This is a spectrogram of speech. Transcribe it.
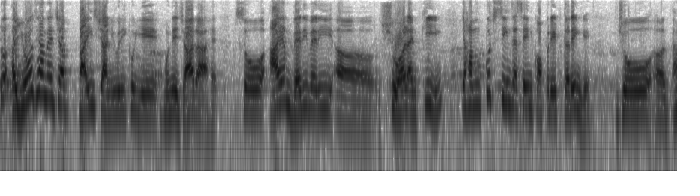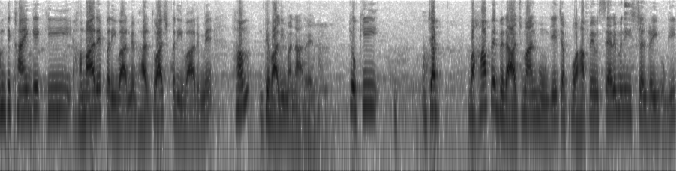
तो अयोध्या में जब 22 जनवरी को ये होने जा रहा है so I am very very sure and keen कि हम कुछ सीन्स ऐसे इनकॉपरेट करेंगे जो uh, हम दिखाएँगे कि हमारे परिवार में भारद्वाज परिवार में हम दिवाली मना रहे हैं। क्योंकि जब वहाँ पे विराजमान होंगे जब वहाँ पे सेरेमनीज चल रही होगी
